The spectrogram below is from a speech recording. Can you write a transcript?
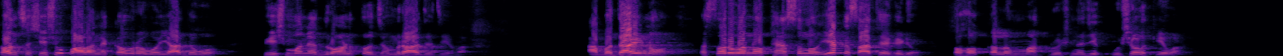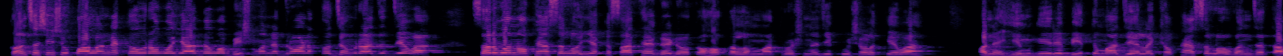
કંસ શિશુપાળ અને કૌરવો યાદવો. ભીષ્મ ને દ્રોણ તો જમરાજ જેવા. આ બધાનો સર્વનો ફેંસલો એક સાથે ઘડ્યો. કહો, કલમમાં કૃષ્ણજી કુશળ કેવા? કંસ શિશુપાલ અને કૌરવો યાદવો ભીષ્મ ને દ્રોણ તો જમરાજ જેવા. સર્વનો ફેંસલો એક સાથે ઘડ્યો. કહો, કલમમાં કૃષ્ણજી કુશળ કેવા? અને હિમગીરી ભીતમાં જે લખ્યો, ફેંસલો વંજતા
